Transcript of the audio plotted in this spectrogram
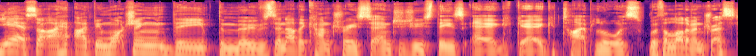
Yeah, so I, I've been watching the the moves in other countries to introduce these ag gag type laws with a lot of interest.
